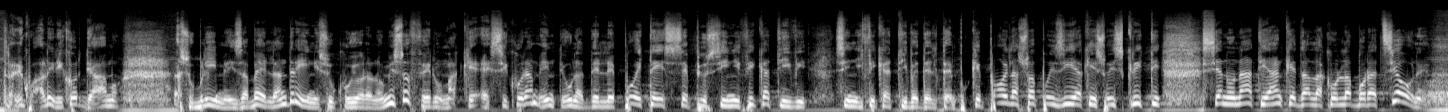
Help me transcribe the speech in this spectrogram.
tra le quali ricordiamo la sublime Isabella Andrini, su cui ora non mi soffermo, ma che è sicuramente una delle poetesse più significative del tempo. Che poi la sua poesia, che i suoi scritti siano nati anche dalla collaborazione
